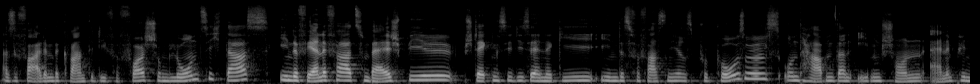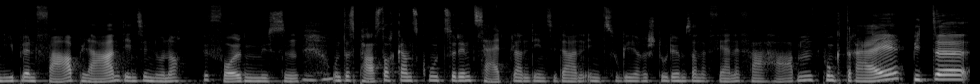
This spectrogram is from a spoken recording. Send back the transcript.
also vor allem bei quantitativer Forschung lohnt sich das. In der Fernefahrt zum Beispiel stecken Sie diese Energie in das Verfassen Ihres Proposals und haben dann eben schon einen peniblen Fahrplan, den Sie nur noch befolgen müssen. Mhm. Und das passt auch ganz gut zu dem Zeitplan, den Sie dann im Zuge Ihres Studiums an der Fernefahrt haben. Punkt 3. Bitte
